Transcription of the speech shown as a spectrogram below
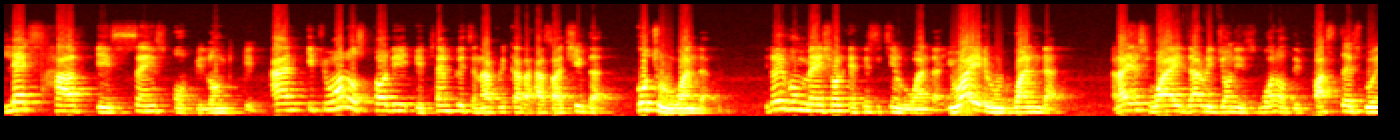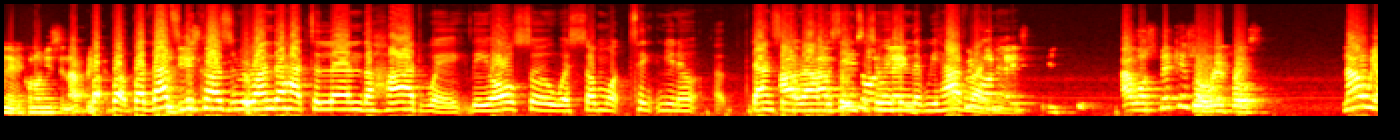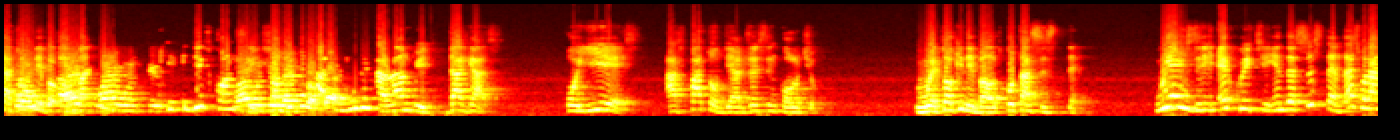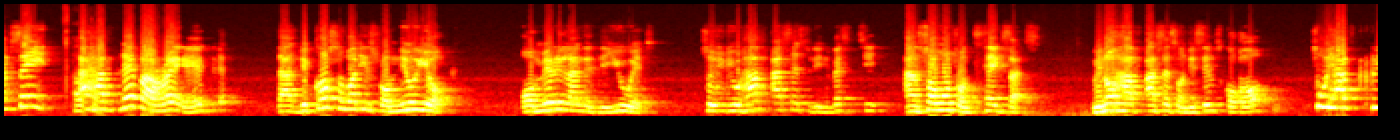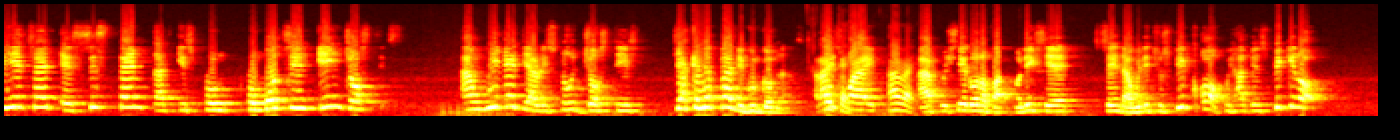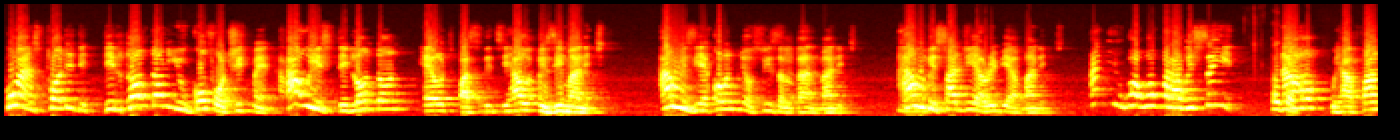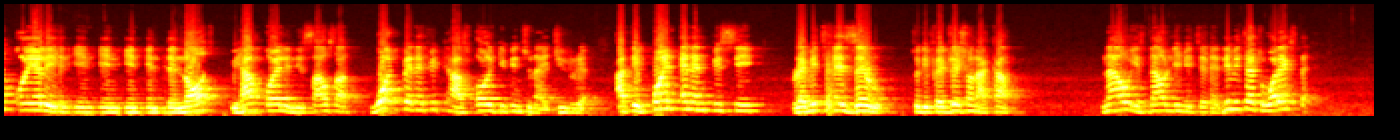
let's have a sense of belonging. And if you want to study a template in Africa that has achieved that, go to Rwanda. You don't even mention ethnicity in Rwanda. You are a Rwandan. And that is why that region is one of the fastest growing economies in Africa. But, but, but that's so because Rwanda had to learn the hard way. They also were somewhat, you know, uh, dancing have, around have the same situation that we have, have right now. I was making some so, reference. now we are so talking about why, why won't you, in this country. Some people have been moving around with daggers for years as part of their dressing culture. We were talking about quota system. Where is the equity in the system? That's what I'm saying. Okay. I have never read that because somebody is from New York or Maryland in the US, so you have access to the university and someone from Texas will not have access on the same score. So we have created a system that is pro promoting injustice. And where there is no justice, there can never be good governance. That's okay. why All right. I appreciate one of our colleagues here saying that we need to speak up. We have been speaking up. Go and study the, the London you go for treatment. How is the London health facility? How is it managed? How is the economy of Switzerland managed? How is Saudi Arabia managed? I mean, what, what, what are we saying? Okay. Now we have found oil in, in, in, in, in the north, we have oil in the south, south. What benefit has oil given to Nigeria? At the point NNPC remitted zero to the federation account. Now it's now limited. Limited to what extent?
